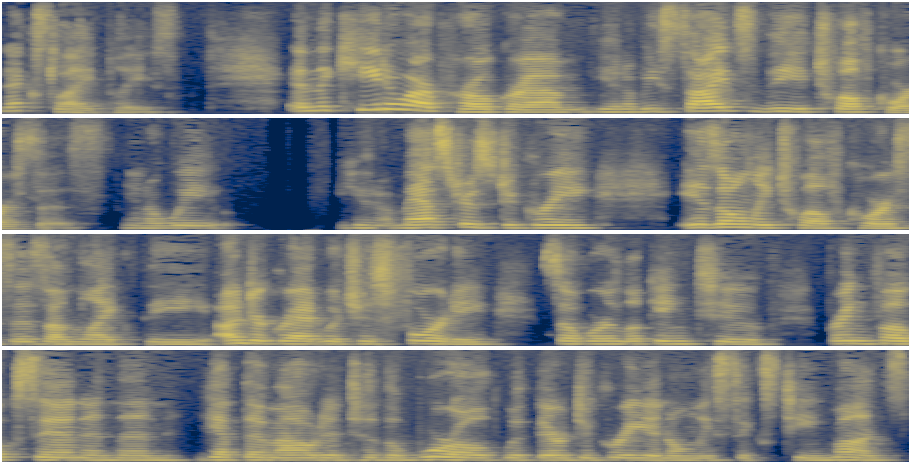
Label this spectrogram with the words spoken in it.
Next slide, please. And the key to our program, you know, besides the 12 courses, you know, we, you know, master's degree is only 12 courses, unlike the undergrad, which is 40. So we're looking to bring folks in and then get them out into the world with their degree in only 16 months.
